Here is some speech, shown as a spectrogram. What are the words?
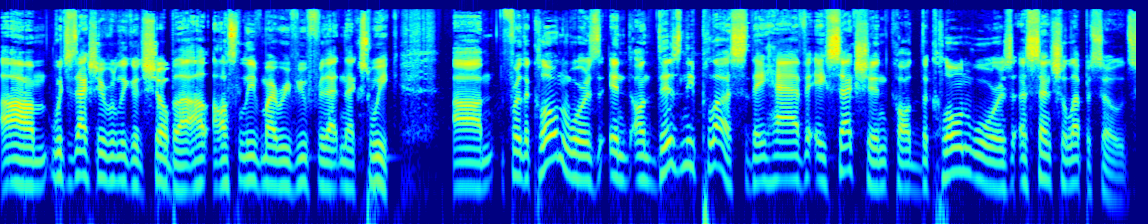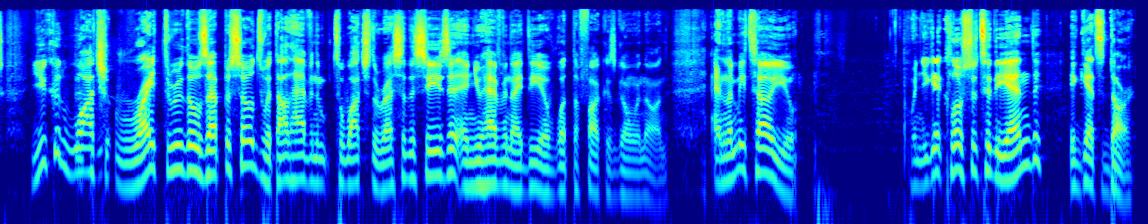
um, which is actually a really good show. But I'll, I'll leave my review for that next week. Um, for the Clone Wars in on Disney Plus, they have a section called the Clone Wars Essential Episodes. You could watch right through those episodes without having to watch the rest of the season, and you have an idea of what the fuck is going on. And let me tell you, when you get closer to the end, it gets dark.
